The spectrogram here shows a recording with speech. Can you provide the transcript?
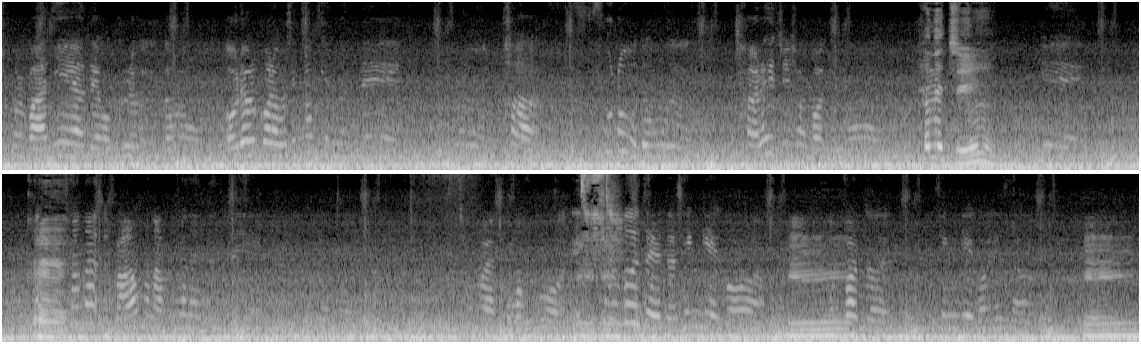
정말 많이 해야 되고 그러, 너무 어려울 거라고 생각했는데 너무 다 프로 너무 잘 해주셔가지고 편했지. 예 그래. 편하, 마음은 안 편했는데 그래도 정말 고맙고 친구들도 생기고 음. 오빠도 생기고 해서 음.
